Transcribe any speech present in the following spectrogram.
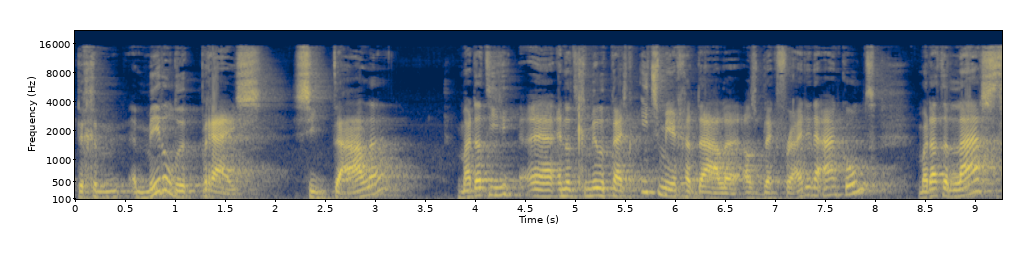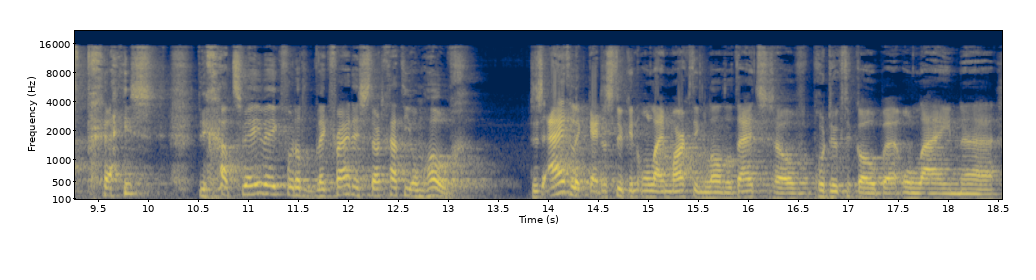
de gemiddelde prijs, ziet dalen. Maar dat die, uh, en dat die gemiddelde prijs iets meer gaat dalen als Black Friday eraan komt. Maar dat de laatste prijs, die gaat twee weken voordat Black Friday start, gaat die omhoog. Dus eigenlijk, kijk, dat is natuurlijk in online marketingland altijd zo. Producten kopen online uh,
